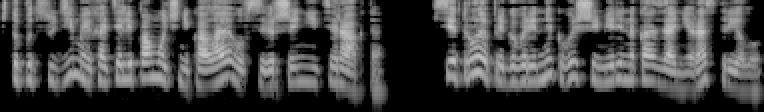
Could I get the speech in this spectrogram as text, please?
что подсудимые хотели помочь Николаеву в совершении теракта. Все трое приговорены к высшей мере наказания – расстрелу.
